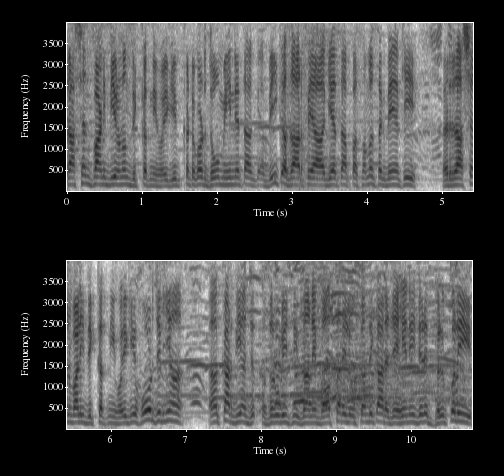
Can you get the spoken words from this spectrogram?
ਰਾਸ਼ਨ ਪਾਣੀ ਦੀ ਉਹਨਾਂ ਨੂੰ ਦਿੱਕਤ ਨਹੀਂ ਹੋਏਗੀ। ਘੱਟੋ ਘੱਟ 2 ਮਹੀਨੇ ਤੱਕ 20000 ਰੁਪਏ ਆ ਗਿਆ ਤਾਂ ਆਪਾਂ ਸਮਝ ਸਕਦੇ ਹਾਂ ਕਿ ਰਾਸ਼ਨ ਵਾਲੀ ਦਿੱਕਤ ਨਹੀਂ ਹੋਏਗੀ। ਹੋਰ ਜਿਹੜੀਆਂ ਘਰ ਦੀਆਂ ਜ਼ਰੂਰੀ ਚੀਜ਼ਾਂ ਨੇ, ਬਹੁਤ ਸਾਰੇ ਲੋਕਾਂ ਦੇ ਘਰ ਅਜਿਹੇ ਨੇ ਜਿਹੜੇ ਬਿਲਕੁਲ ਹੀ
